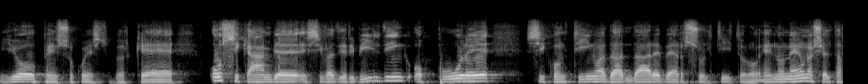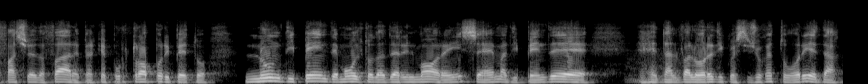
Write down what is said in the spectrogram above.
Io penso questo perché o si cambia e si va di rebuilding oppure si continua ad andare verso il titolo e non è una scelta facile da fare perché purtroppo, ripeto, non dipende molto da Daryl Morey in sé, ma dipende eh, dal valore di questi giocatori e da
